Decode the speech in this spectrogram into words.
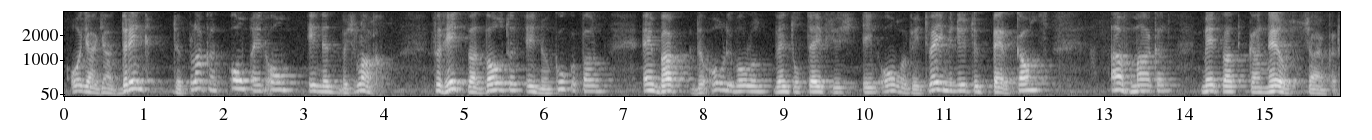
oh ja, ja, drink de plakken om en om in het beslag. Verhit wat boter in een koekenpan en bak de oliebollen wentelteefjes in ongeveer twee minuten per kant. Afmaken met wat kaneelsuiker.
